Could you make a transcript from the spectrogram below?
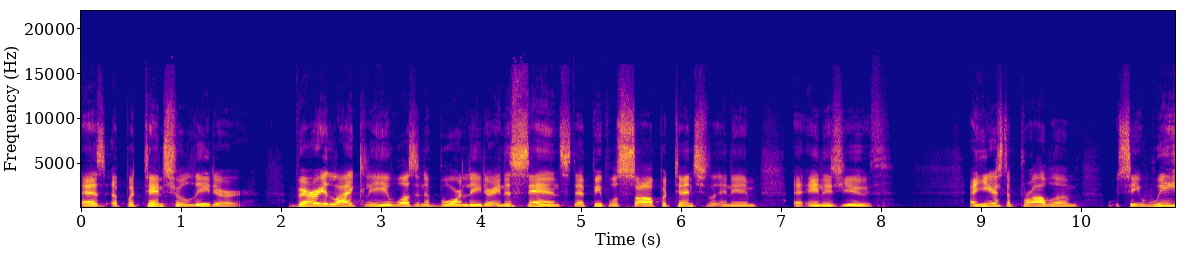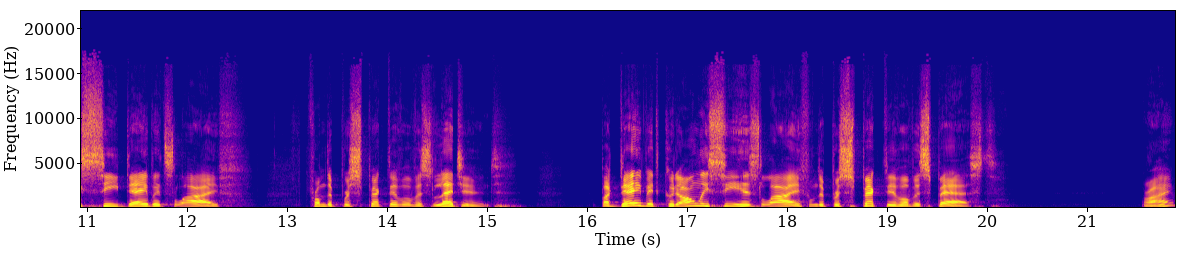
as a potential leader. Very likely, he wasn't a born leader in the sense that people saw potential in him uh, in his youth. And here's the problem see, we see David's life from the perspective of his legend, but David could only see his life from the perspective of his past right?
